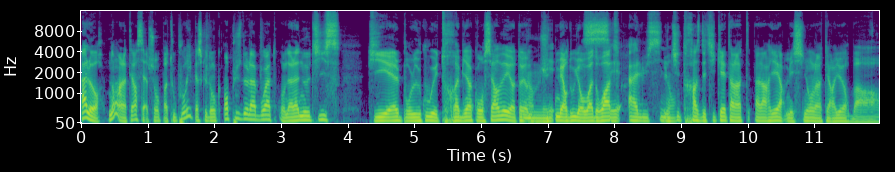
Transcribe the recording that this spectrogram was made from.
Alors, non, à l'intérieur, c'est absolument pas tout pourri parce que donc en plus de la boîte, on a la notice qui elle pour le coup est très bien conservée. T'as Non, une petite merdouille en haut à droite, C'est une hallucinant. petite trace d'étiquette à l'arrière, mais sinon l'intérieur, bah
